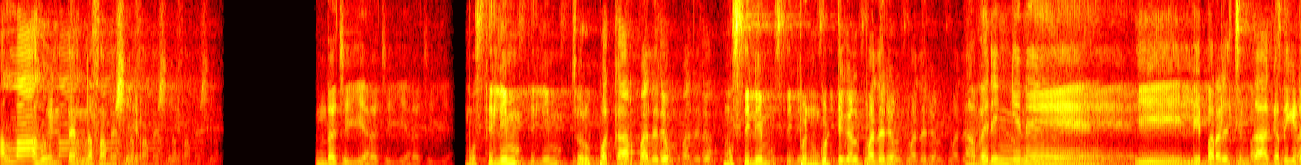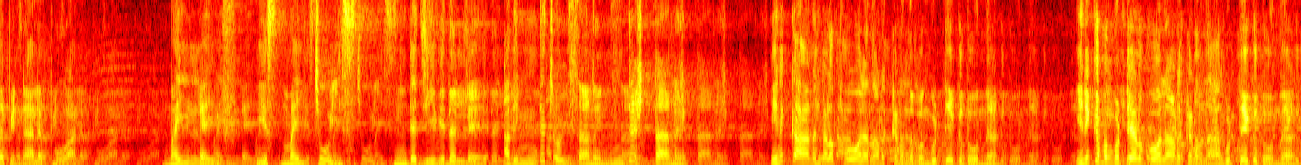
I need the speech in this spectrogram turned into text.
അള്ളാഹുവിൽ തന്നെ സംശയം. എന്താ ചെയ്യാ? മുസ്ലിം ചെറുപ്പക്കാർ പലരും മുസ്ലിം പെൺകുട്ടികൾ പലരും അവരിങ്ങനെ ഈ ലിബറൽ ചിന്താഗതിയുടെ പിന്നാലെ പോവാൻ my life is my choice എന്റെ ജീവിതല്ലേ അത് എന്റെ ചോയ്സ് ആണ് എന്റെ ഇഷ്ടമാണ്. എനിക്ക് ആണുങ്ങളെ പോലെ നടക്കണമെന്ന് പെൺകുട്ടിയൊക്കെ തോന്നുകയാണ്. എനിക്ക് പെൺകുട്ടികളെ പോലെ നടക്കണം എന്ന് ആൺകുട്ടിയൊക്കെ തോന്നുകയാണ്.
